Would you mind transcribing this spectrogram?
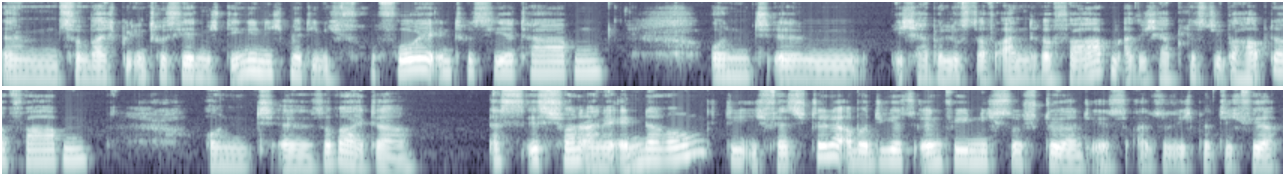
Ähm, zum Beispiel interessieren mich Dinge nicht mehr, die mich vorher interessiert haben. Und ähm, ich habe Lust auf andere Farben, also ich habe Lust überhaupt auf Farben und äh, so weiter. Das ist schon eine Änderung, die ich feststelle, aber die jetzt irgendwie nicht so störend ist. Also sich plötzlich für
